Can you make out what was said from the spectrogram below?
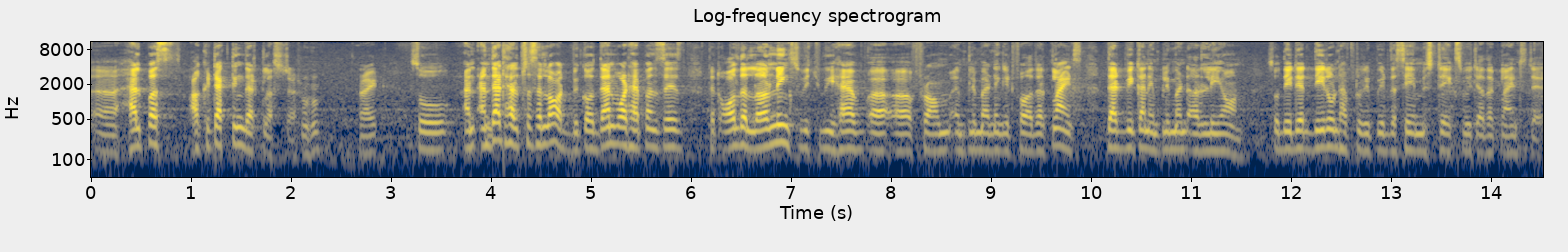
uh, help us architecting that cluster, mm -hmm. right? So and, and that helps us a lot because then what happens is that all the learnings which we have uh, from implementing it for other clients that we can implement early on. So they, did, they don't have to repeat the same mistakes which other clients did.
